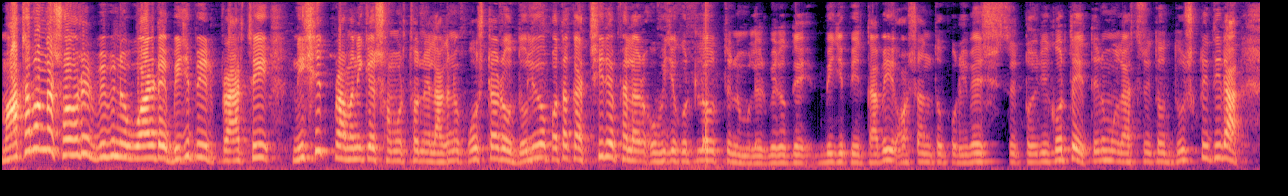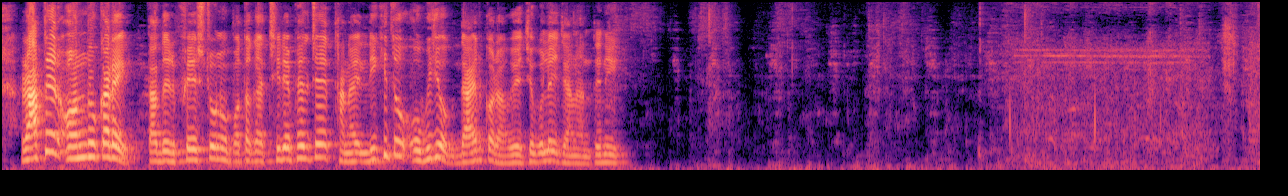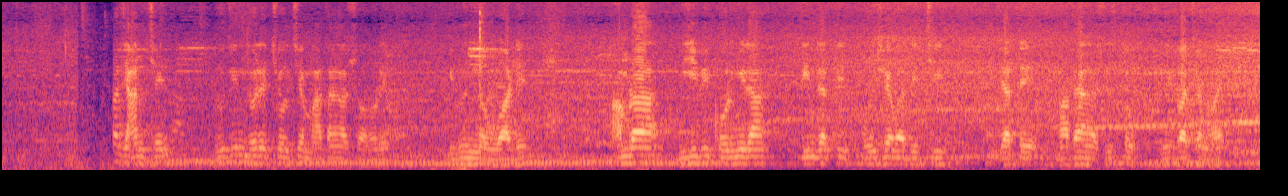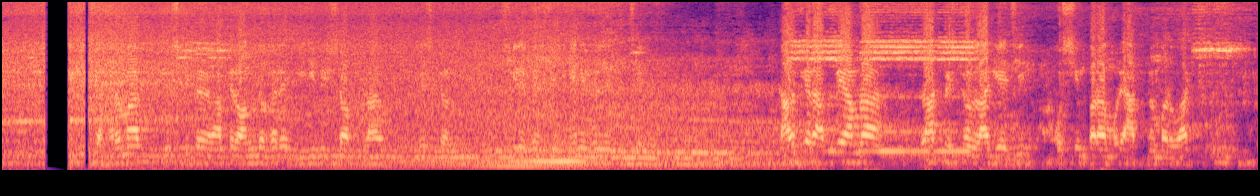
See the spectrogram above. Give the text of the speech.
মাথাভাঙ্গা শহরের বিভিন্ন ওয়ার্ডে বিজেপির প্রার্থী নিশীত প্রামাণিকের সমর্থনে লাগানো পোস্টার ও দলীয় পতাকা ছিঁড়ে ফেলার অভিযোগ উঠল তৃণমূলের বিরুদ্ধে। বিজেপির দাবি, অশান্ত পরিবেশ তৈরি করতে তৃণমূল আশ্রিত দুষ্কৃতীরা রাতের অন্ধকারে তাদের ফেস্টুন ও পতাকা ছিঁড়ে ফেলছে। থানায় লিখিত অভিযোগ দায়ের করা হয়েছে বলে জানান তিনি। জানছেন, দুদিন ধরে চলছে মাতাঙ্গা শহরে বিভিন্ন ওয়ার্ডে। আমরা বিজেপি কর্মীরা দিন রাত্রি পরিষেবা দিচ্ছি যাতে মাথাঙ্গা সুস্থ নির্বাচন হয়। হারমার দুষ্কৃত রাতের অন্ধকারে বিজেপির সব বেস্টন ছিঁড়ে ফেলছে, ভেঙে ফেলে দিচ্ছে। কালকে রাত্রে আমরা ট্রাক পেস্টন লাগিয়েছি, পশ্চিমপাড়া মোড়ে আট নম্বর ওয়ার্ড।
